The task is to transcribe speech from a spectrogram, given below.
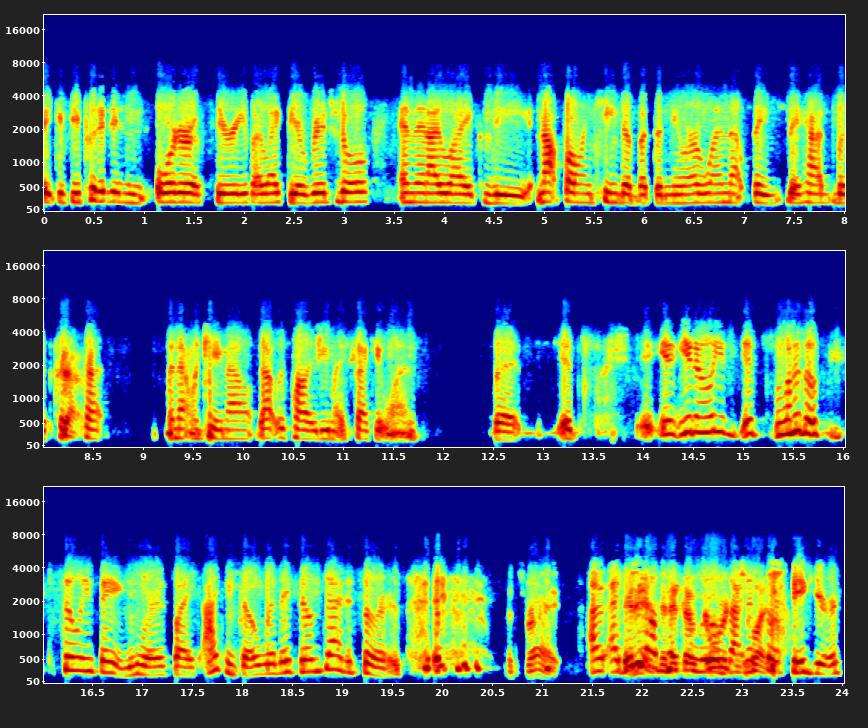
like if you put it in order of series I like the original and then I like the not Fallen Kingdom but the newer one that they they had with Chris Yeah. Pratt when that one came out that would probably be my second one but it's it, you know it's one of those silly things where it's like I could go where they film dinosaurs. That's right. I, I maybe I'll take a, a little dinosaur place. figure.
